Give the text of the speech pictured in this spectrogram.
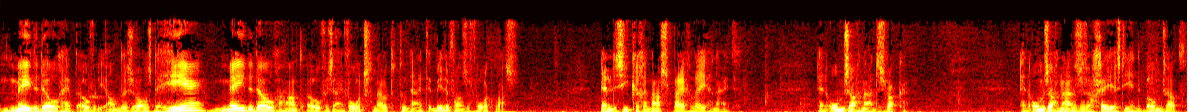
mededogen hebt over die ander. Zoals de Heer mededogen had over zijn volksgenoten toen hij te midden van zijn volk was. En de zieke genas bij gelegenheid. En omzag naar de zwakken. En omzag naar de Zacchaeus die in de boom zat.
